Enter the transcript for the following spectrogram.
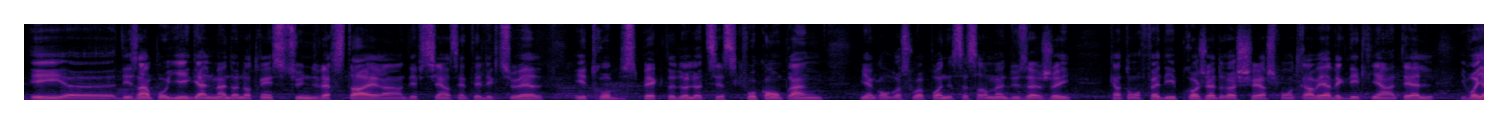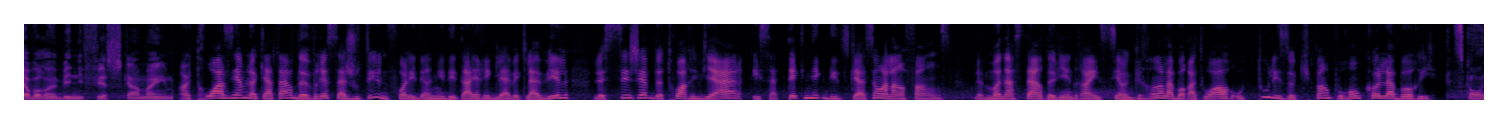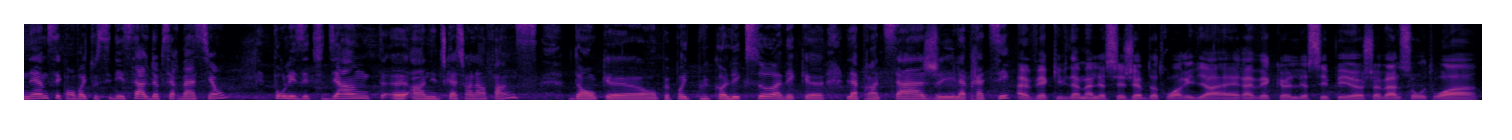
et euh, des employés également de notre institut universitaire en déficience intellectuelle et troubles du spectre de l'autisme. Il faut comprendre, bien qu'on ne reçoit pas nécessairement d'usagers, quand on fait des projets de recherche, on travaille avec des clientèles, il va y avoir un bénéfice quand même. Un troisième locataire devrait s'ajouter une fois les derniers détails réglés avec la ville, le Cégep de Trois-Rivières et sa technique d'éducation à l'enfance. Le monastère deviendra ainsi un grand laboratoire où tous les occupants pourront collaborer. Ce qu'on aime, c'est qu'on va être aussi des salles d'observation pour les étudiantes euh, en éducation à l'enfance. Donc, euh, on ne peut pas être plus collé que ça avec euh, l'apprentissage et la pratique. Avec évidemment le Cégep de Trois-Rivières, avec le CPE Cheval-Sautoir,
